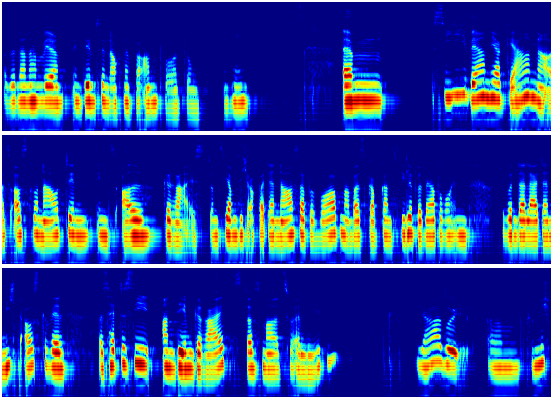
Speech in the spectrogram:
Also dann haben wir in dem Sinn auch eine Verantwortung. Mhm. Ähm, Sie wären ja gerne als Astronautin ins All gereist und Sie haben sich auch bei der NASA beworben, aber es gab ganz viele Bewerberinnen. Sie wurden da leider nicht ausgewählt. Was hätte Sie an dem gereizt, das mal zu erleben? Ja, also ähm, für mich,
